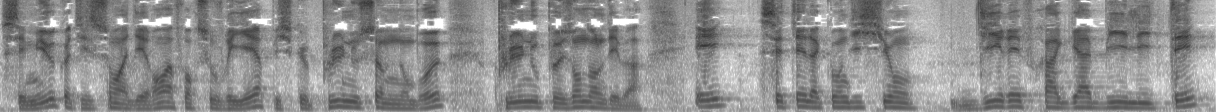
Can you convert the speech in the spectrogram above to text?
C'est mieux quand ils sont adhérents à Force ouvrière, puisque plus nous sommes nombreux, plus nous pesons dans le débat. Et c'était la condition d'irréfragabilité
